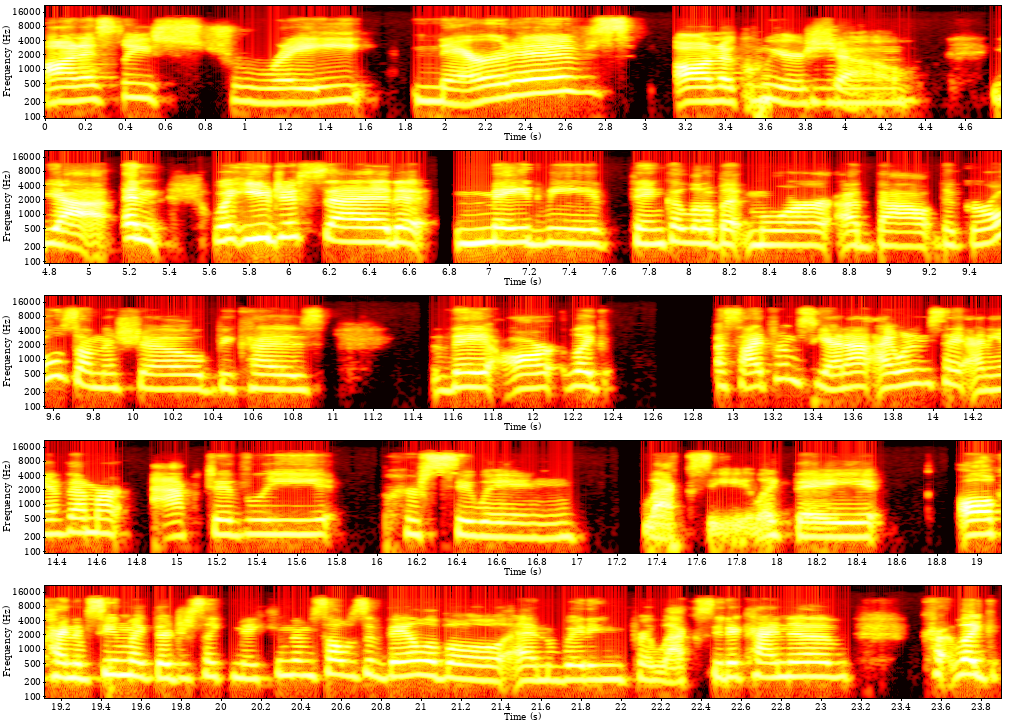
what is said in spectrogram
honestly straight narratives on a queer mm-hmm. show. Yeah. And what you just said made me think a little bit more about the girls on the show because they are like, aside from Sienna, I wouldn't say any of them are actively pursuing Lexi. Like they all kind of seem like they're just like making themselves available and waiting for Lexi to kind of like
